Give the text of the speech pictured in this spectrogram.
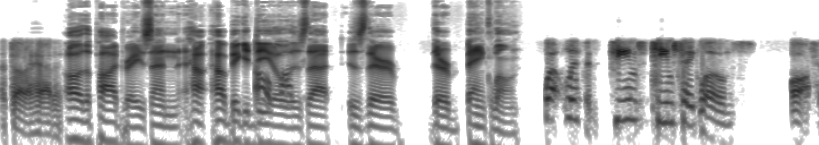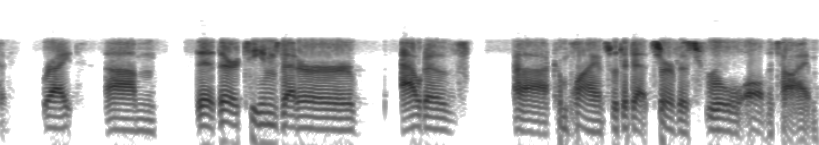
I thought I had it. Oh, the Padres, and how how big a Oh, deal Padres. is that? Is their their bank loan? Well, listen, teams teams take loans often, right? Um, there, there are teams that are out of uh, compliance with the debt service rule all the time.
